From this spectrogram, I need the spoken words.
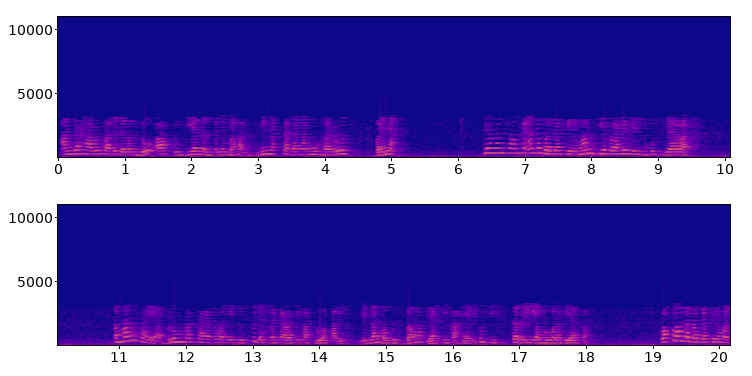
Anda harus ada dalam doa, pujian, dan penyembahan. Minyak cadanganmu harus banyak. Jangan sampai Anda baca firman, dia berakhir jadi buku sejarah. Teman saya belum percaya Tuhan Yesus sudah baca Alkitab dua kali. Dia bilang bagus banget ya kisahnya, itu history yang luar biasa. Waktu Anda baca firman,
